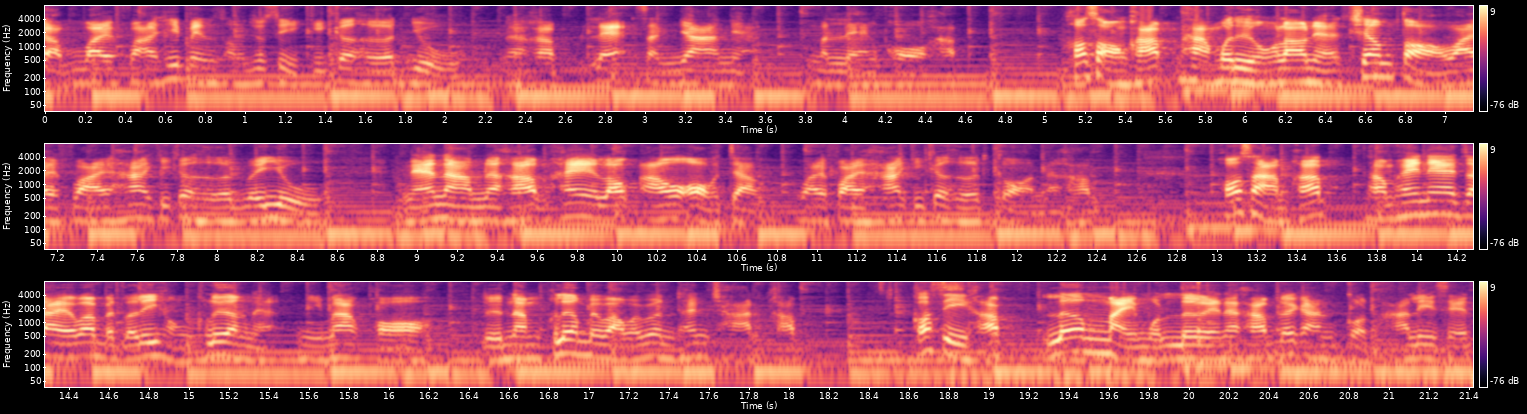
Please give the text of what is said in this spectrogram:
กับ Wi-Fi ที่เป็น 2.4 GHz อยู่นะครับและสัญญาณเนี่ยมันแรงพอครับ ข้อ 2 ครับ หากมือถือของเราเนี่ยเชื่อมต่อ Wi-Fi 5 GHz ไว้อยู่ แนะนำนะครับให้ล็อกเอาท์ออกจาก Wi-Fi 5 GHz ก่อนนะครับข้อ 3 ครับทำให้แน่ใจว่าแบตเตอรี่ของเครื่องเนี่ยมีมากพอ หรือนำเครื่องไปวางไว้บนแท่นชาร์จครับข้อ 4 ครับ เริ่มใหม่หมดเลยนะครับ ด้วยการกด hard reset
